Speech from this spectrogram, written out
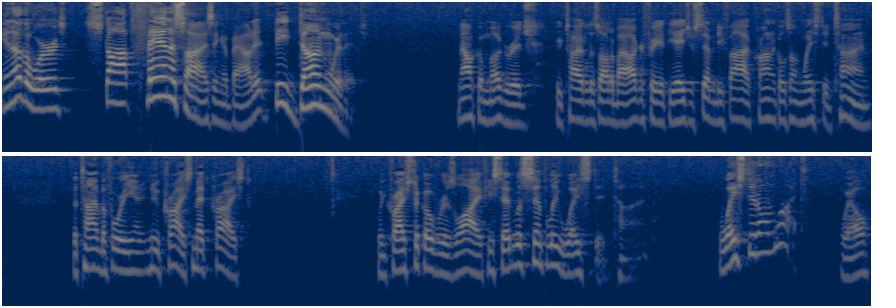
In other words, stop fantasizing about it, be done with it. Malcolm Muggeridge who titled his autobiography at the age of 75, Chronicles on Wasted Time, the time before he knew Christ, met Christ. When Christ took over his life, he said was simply wasted time. Wasted on what? Well,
